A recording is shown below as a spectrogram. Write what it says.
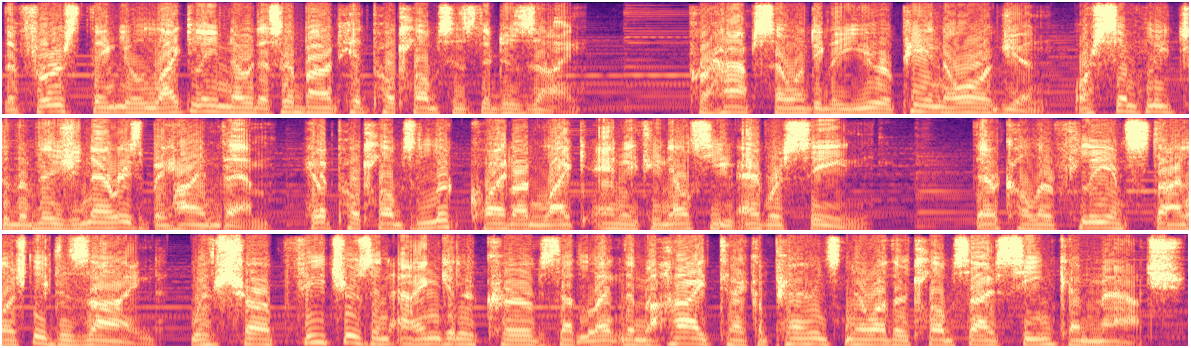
The first thing you'll likely notice about Hippo clubs is the design perhaps owing to the European origin, or simply to the visionaries behind them, Hippo clubs look quite unlike anything else you've ever seen. They're colorfully and stylishly designed, with sharp features and angular curves that lend them a high-tech appearance no other clubs I've seen can match.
